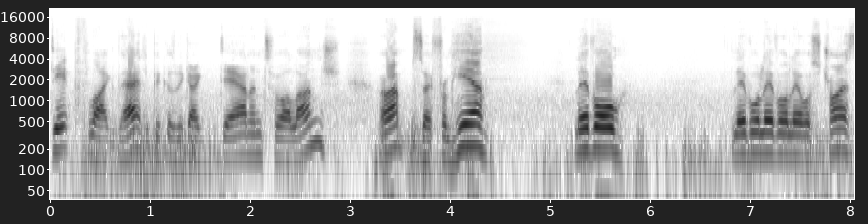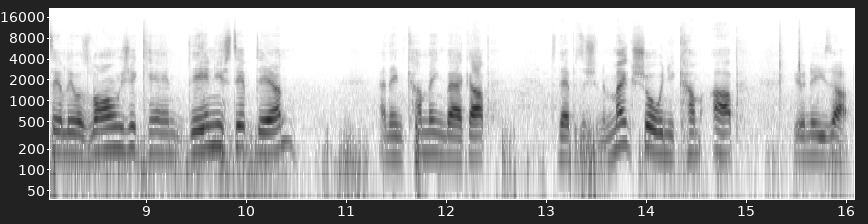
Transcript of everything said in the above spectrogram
depth like that because we go down into a lunge. All right, so from here, level, level, level, level, try and stay level as long as you can, then you step down, and then coming back up to that position. And make sure when you come up, your knees up.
